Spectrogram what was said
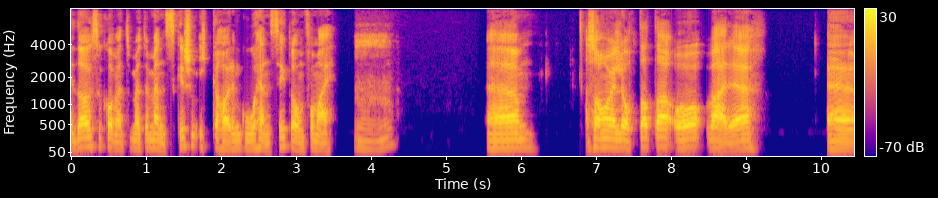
I dag så kommer jeg til å møte mennesker som ikke har en god hensikt overfor meg. Mhm. Eh, så han var veldig opptatt av å være uh,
